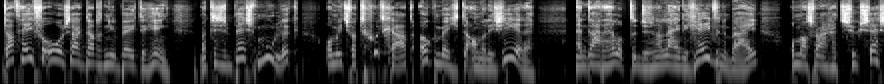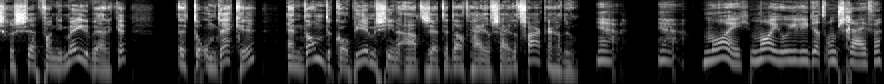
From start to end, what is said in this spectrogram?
dat heeft veroorzaakt dat het nu beter ging. Maar het is best moeilijk om iets wat goed gaat ook een beetje te analyseren. En daar helpt er dus een leidinggevende bij om als het ware het succesrecept van die medewerker eh, te ontdekken en dan de kopieermachine aan te zetten dat hij of zij dat vaker gaat doen. Ja, ja, mooi. Mooi hoe jullie dat omschrijven.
